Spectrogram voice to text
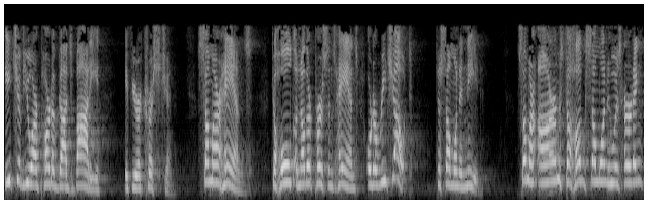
Each of you are part of God's body if you're a Christian. Some are hands to hold another person's hands or to reach out to someone in need. Some are arms to hug someone who is hurting.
